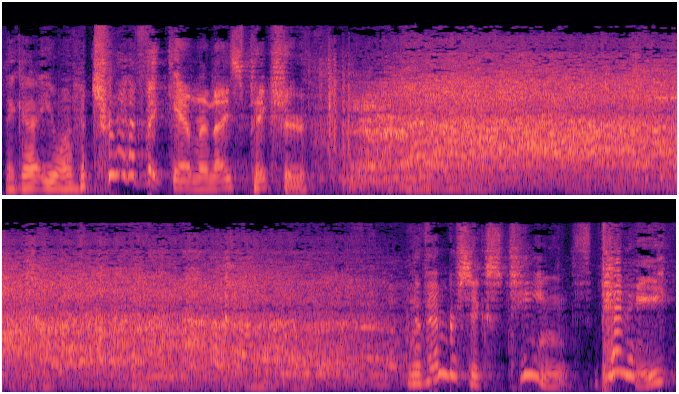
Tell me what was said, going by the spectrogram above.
They got you on a traffic camera. Nice picture. November 16th. Penny,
